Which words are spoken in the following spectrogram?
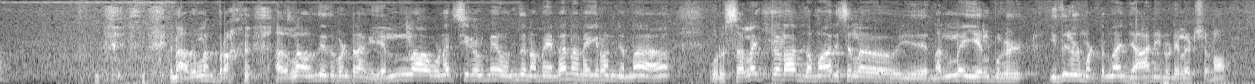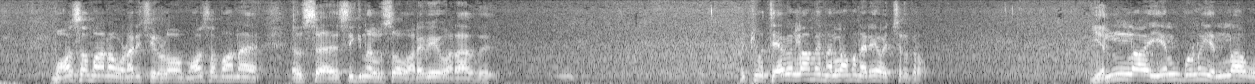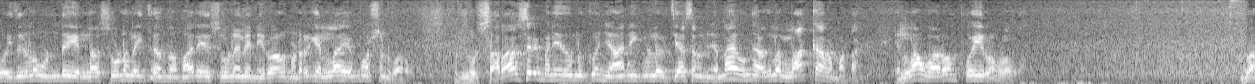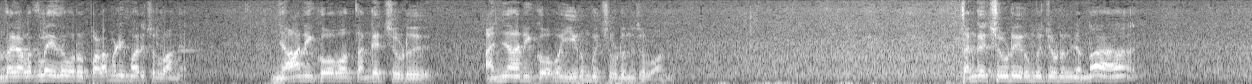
ஏன்னா அதெல்லாம் ப்ரா அதெல்லாம் வந்து இது பண்ணுறாங்க எல்லா உணர்ச்சிகளுமே வந்து நம்ம என்ன நினைக்கிறோம்னு சொன்னால் ஒரு செலக்டடாக இந்த மாதிரி சில நல்ல இயல்புகள் இதுகள் மட்டும்தான் ஞானியினுடைய லட்சணம். மோசமான உணர்ச்சிகளோ மோசமான ச சிக்னல்ஸோ வரவே வராது. சும்மா தேவையில்லாமல் நல்லாமல் நிறைய வச்சுருக்குறோம். எல்லா இயல்புகளும் எல்லா இதுகளும் உண்டு. எல்லா சூழ்நிலைக்கு தகுந்த மாதிரி சூழ்நிலை நிர்வாகம் பண்ணுறதுக்கு எல்லா எமோஷன் வரும். ஒரு சராசரி மனிதனுக்கும் ஞானிக்குள்ள வித்தியாசம் சொன்னால் இவங்க அதில் லாக் ஆக மாட்டாங்க. எல்லாம் வரும் போயிடும் அவ்வளோதான் இப்போ அந்த காலத்தில் இது ஒரு பழமொழி மாதிரி சொல்லுவாங்க. ஞானி கோபம் தங்கச்சூடு அஞ்ஞானி கோபம் இரும்பு சூடுன்னு சொல்லுவாங்க. தங்கச்சூடு இரும்பு சூடுன்னு சொன்னால்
